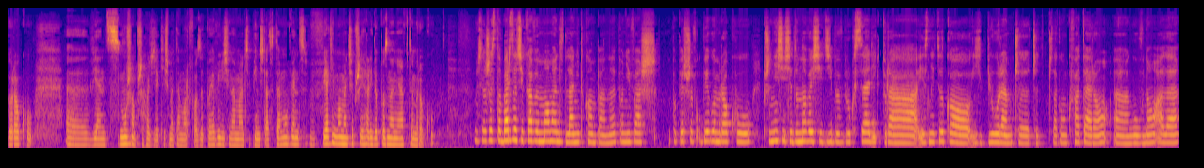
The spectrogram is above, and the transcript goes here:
roku. E, więc muszą przechodzić jakieś metamorfozy. Pojawili się na Malcie 5 lat temu, więc w jakim momencie przyjechali do Poznania w tym roku? Myślę, że jest to bardzo ciekawy moment dla Nit Company, ponieważ po pierwsze w ubiegłym roku przenieśli się do nowej siedziby w Brukseli, która jest nie tylko ich biurem czy, czy, czy taką kwaterą e, główną, ale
